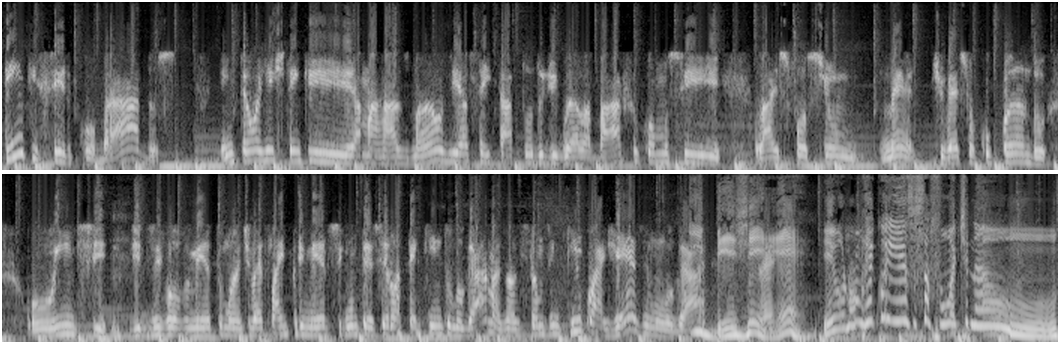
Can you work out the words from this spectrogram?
têm que ser cobrados, então a gente tem que amarrar as mãos e aceitar tudo de goela abaixo, como se lá fosse um, né, tivesse ocupando o índice de desenvolvimento humano, tivesse lá em primeiro, segundo, terceiro até quinto lugar, mas nós estamos em quinquagésimo lugar. IBGE? Né? Eu não reconheço essa fonte, não.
